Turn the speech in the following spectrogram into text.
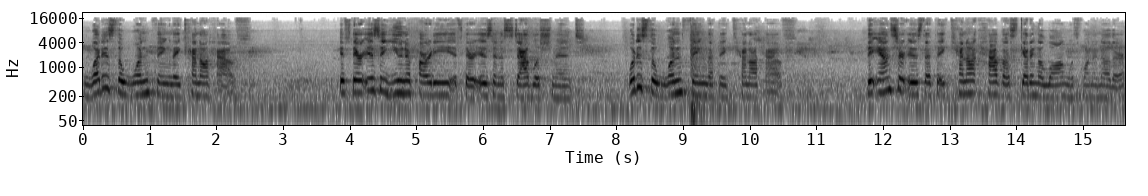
what is the one thing they cannot have? If there is a uniparty, if there is an establishment, what is the one thing that they cannot have? The answer is that they cannot have us getting along with one another.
